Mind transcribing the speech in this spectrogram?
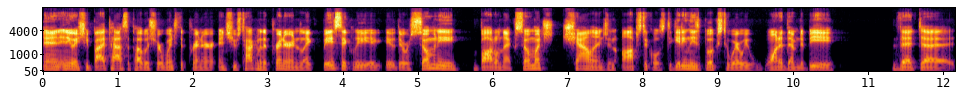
And anyway, she bypassed the publisher, went to the printer, and she was talking to the printer. And like basically, it, it, there were so many bottlenecks, so much challenge and obstacles to getting these books to where we wanted them to be that uh,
